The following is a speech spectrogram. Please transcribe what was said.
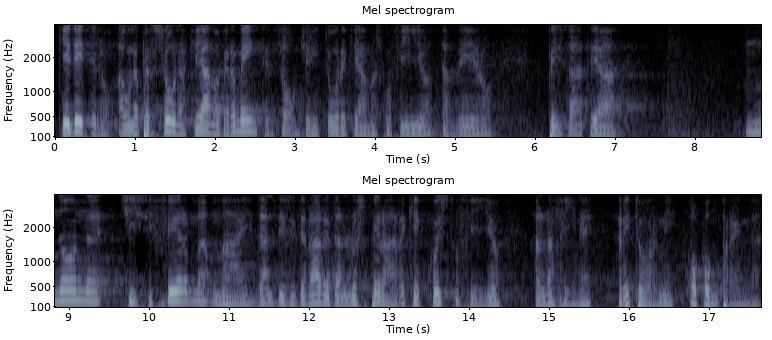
Chiedetelo a una persona che ama veramente, non so, un genitore che ama suo figlio davvero, pensate a non ci si ferma mai dal desiderare, dallo sperare che questo figlio alla fine ritorni o comprenda.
